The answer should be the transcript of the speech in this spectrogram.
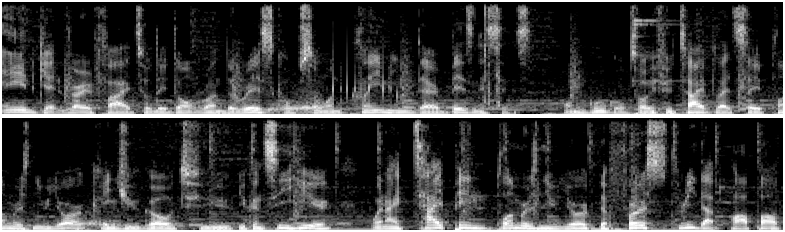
and get verified so they don't run the risk of someone claiming their businesses on Google. So if you type, let's say Plumbers New York and you go to, you can see here, when I type in Plumbers New York, the first three that pop up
